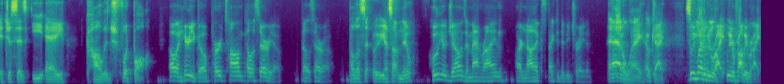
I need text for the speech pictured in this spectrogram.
It just says EA college football. Oh, and here you go. Per Tom Pelissero. Pelissero. Pelis- oh, You got something new? Julio Jones and Matt Ryan are not expected to be traded. Add away. Okay. So we might have been right. We were probably right.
